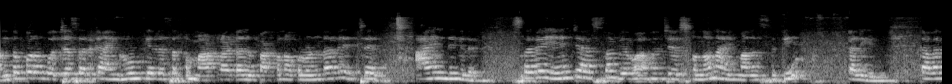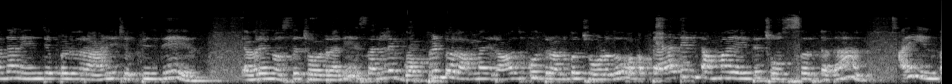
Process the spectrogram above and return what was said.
అంతపురంకి వచ్చేసరికి ఆయన రూమ్కి వెళ్ళేసరికి మాట్లాడడానికి పక్కన ఒకరు ఉండాలి ఇచ్చే ఆయన దిగలేదు. సరే ఏం చేస్తాం? వివాహం చేసుకుందాం ఆయన మనసుకి కలిగింది కలగగానే ఏం చెప్పాడు? రాణి చెప్పింది ఎవరైనా వస్తే చూడరని. సర్లే గొప్పింటి వాళ్ళ అమ్మాయి రాజు కూతురు అనుకో చూడదు. ఒక పేదింటి అమ్మాయి అయితే చూస్తుంది కదా అని ఇంత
